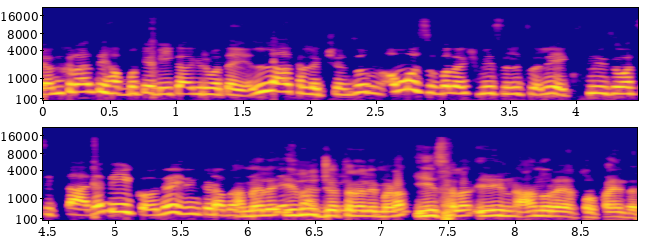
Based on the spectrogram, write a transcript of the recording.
ಸಂಕ್ರಾಂತಿ ಹಬ್ಬಕ್ಕೆ ಬೇಕಾಗಿರುವಂತ ಎಲ್ಲಾ ಕಲೆಕ್ಷನ್ಸ್ ನಮ್ಮ ಸುಬ್ಬಲಕ್ಷ್ಮಿ ಸಿಲ್ಕ್ಸ್ ಅಲ್ಲಿ ಎಕ್ಸ್ಕ್ಲೂಸಿವ್ ಆಗಿ ಸಿಗ್ತಾ ಇದೆ. ಬೇಕು ಅಂದ್ರೆ ಇದನ್ನ ಕೂಡ ಆಮೇಲೆ ಇದ್ರ. ಜೊತೆನಲ್ಲಿ ಮೇಡಮ್ ಈ ಸಲ ಈ ನಾನೂರ ಐವತ್ತು ರೂಪಾಯಿಂದ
